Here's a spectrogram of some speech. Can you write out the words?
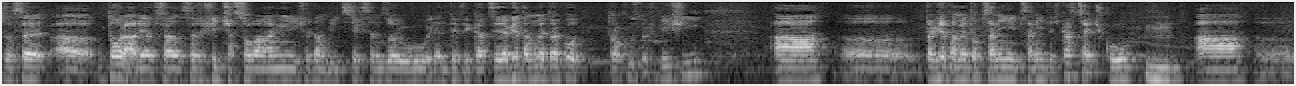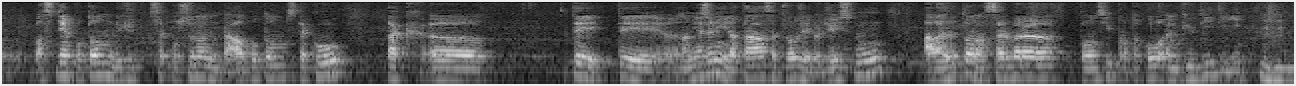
zase, a u toho rádia třeba zase řešit časování, je tam víc těch senzorů, identifikaci, takže tam je to jako trochu složitější. A e, takže tam je to psaný, psaný teďka v C. Mm. A e, vlastně potom, když se posunu dál po tom steku, tak e, ty, ty naměřené data se přeloží do JSONu a leze to na server pomocí protokolu MQTT, mm-hmm.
